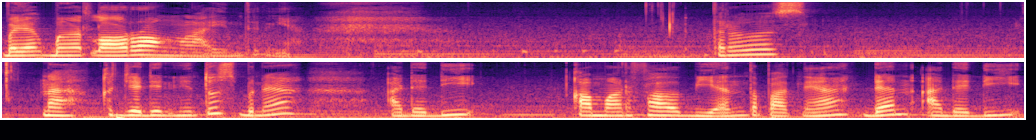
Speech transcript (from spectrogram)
Banyak banget lorong lah intinya. Terus nah kejadian itu sebenarnya ada di kamar Falbian tepatnya dan ada di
